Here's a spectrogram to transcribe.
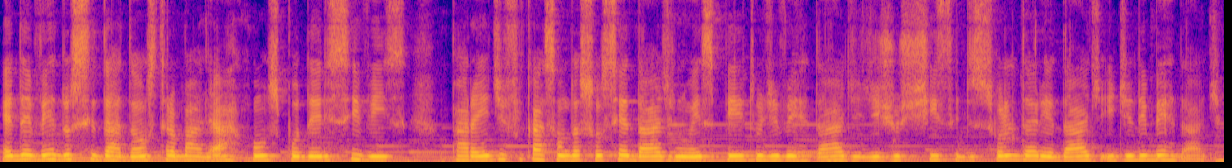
É dever dos cidadãos trabalhar com os poderes civis para a edificação da sociedade no espírito de verdade, de justiça, de solidariedade e de liberdade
